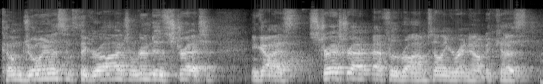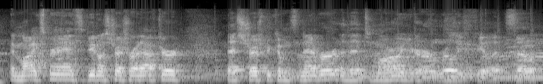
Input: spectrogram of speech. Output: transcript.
come join us into the garage. We're gonna do the stretch. And guys, stretch right after the run. I'm telling you right now because in my experience, if you don't stretch right after, that stretch becomes never, and then tomorrow you're gonna really feel it. So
